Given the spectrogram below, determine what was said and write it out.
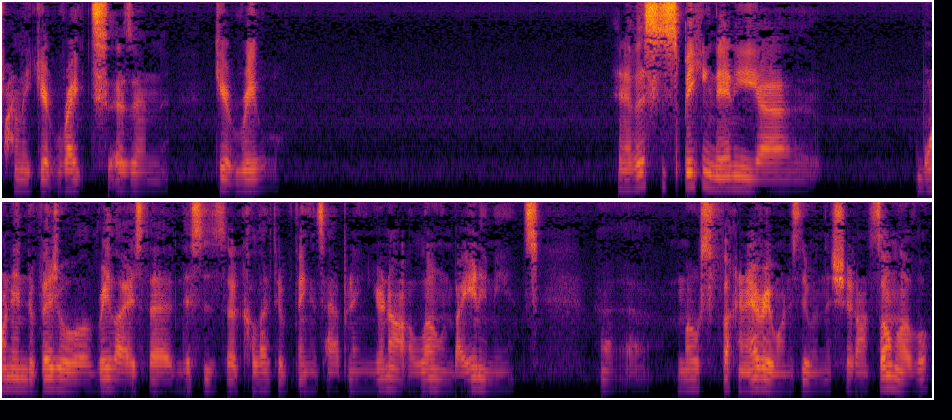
finally get right, as in get real. And if this is speaking to any uh, one individual, realize that this is a collective thing that's happening. You're not alone by any means. Uh, most fucking everyone is doing this shit on some level.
